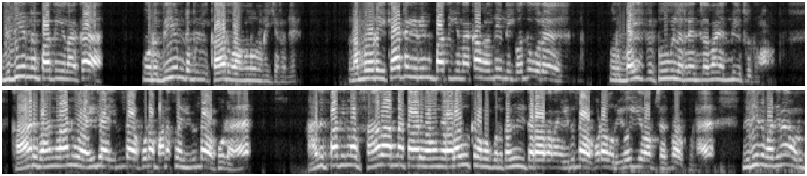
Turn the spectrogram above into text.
திடீர்னு பாத்தீங்கன்னாக்கா ஒரு பிஎம்டபிள்யூ கார் வாங்கணும்னு நினைக்கிறது. நம்மளுடைய கேட்டகரின்னு பாத்தீங்கன்னாக்கா வந்து இன்னைக்கு வந்து ஒரு ஒரு பைக் டூ வீலர் ரேஞ்சில தான் இருந்துகிட்டு இருக்கோம். கார் வாங்கலாம்னு ஒரு ஐடியா இருந்தா கூட மனசுல இருந்தா கூட அது பாத்தீங்கன்னா ஒரு சாதாரண கார் வாங்குற அளவுக்கு நமக்கு ஒரு தகுதி தராதனா இருந்தா கூட ஒரு யோகி ராம்ஸ் இருந்தா கூட திடீர்னு பாத்தீங்கன்னா ஒரு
